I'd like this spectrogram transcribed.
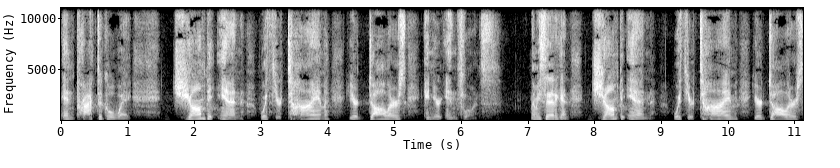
and practical way. Jump in with your time, your dollars, and your influence. Let me say that again. Jump in with your time, your dollars,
